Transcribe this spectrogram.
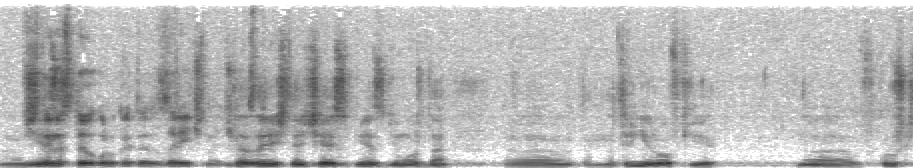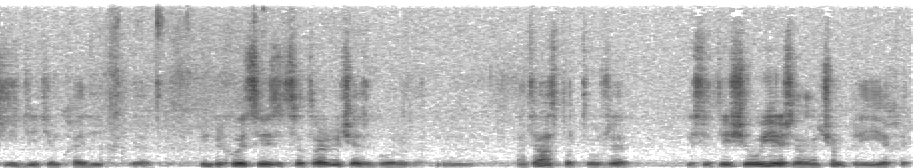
14 округ это заречная часть. Да, заречная часть мест, где можно э, там, на тренировки, на, в кружки детям ходить. Да? Им приходится ездить в центральную часть города. А транспорта уже, если ты еще уедешь, а на чем приехать?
